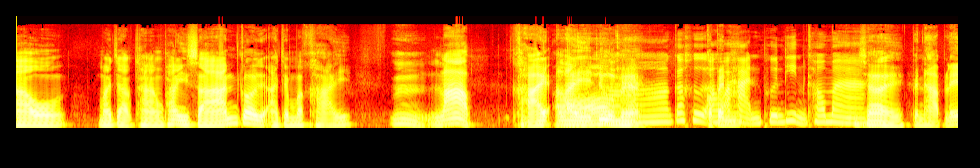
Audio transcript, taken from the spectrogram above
าวมาจากทางภาคอีสานก็อาจจะมาขายอืมลาบ ขายอะไรอ๋อนึกออกไหมฮะอ๋อก็คือก็เอาเป็นอาหารพื้นถิ่นเข้ามา ใช่ เป็นหาบเล่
